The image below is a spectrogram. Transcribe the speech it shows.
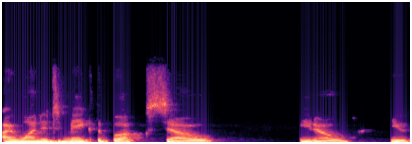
I wanted to make the book so, you know, you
